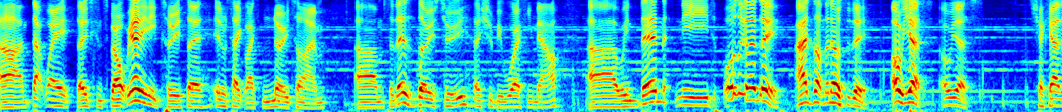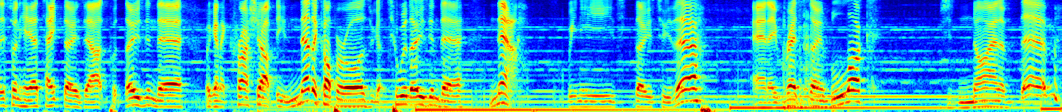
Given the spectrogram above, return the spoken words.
Um, that way, those can spell. We only need two, so it'll take like no time. Um, so there's those two. They should be working now. Uh, we then need... What was I going to do? I had something else to do. Oh, yes. Oh, yes. Check out this one here. Take those out. Put those in there. We're going to crush up these nether copper ores. We've got two of those in there. Now, we need those two there. And a redstone block, which is nine of them.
